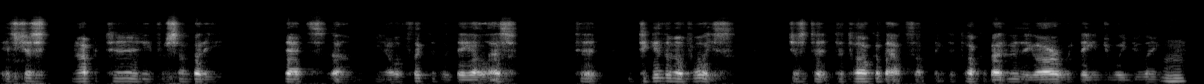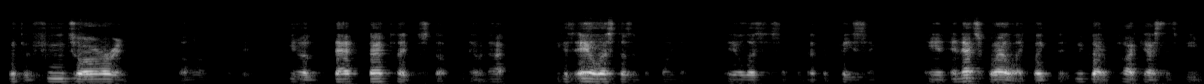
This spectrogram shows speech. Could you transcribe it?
it's just an opportunity for somebody that's um, you know afflicted with ALS to to give them a voice, just to, to talk about something, to talk about who they are, what they enjoy doing, Mhm. what their foods are, and um, you know that that type of stuff. You know, not because ALS doesn't define them. ALS is something that they're facing, and and that's what I like. Like that we've got a podcast that's being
